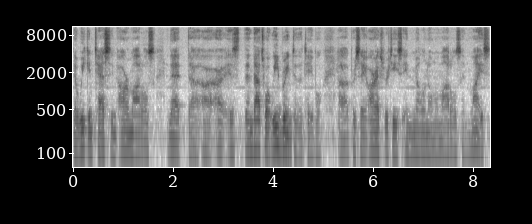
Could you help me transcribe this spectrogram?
that we can test in our models. That uh, are, is then that's what we bring to the table, uh, per se, our expertise in melanoma models in mice,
